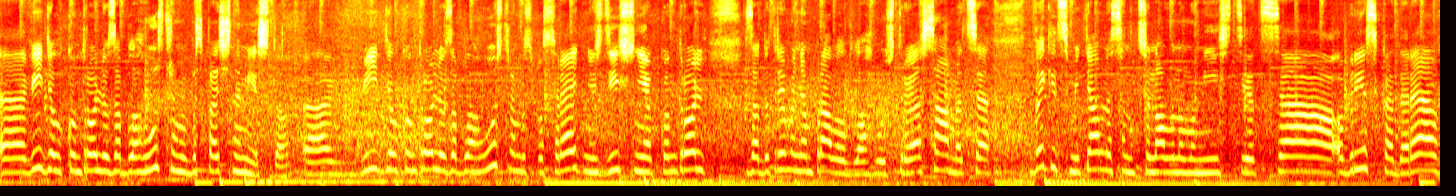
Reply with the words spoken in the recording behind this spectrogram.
Е, Відділ контролю за благоустроєм і безпечне місто. Е, Відділ контролю за благоустроєм безпосередньо здійснює контроль за дотриманням правил благоустрою. А саме це викид сміття в несанкціонованому місці, це обрізка дерев,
